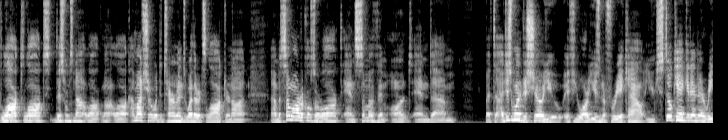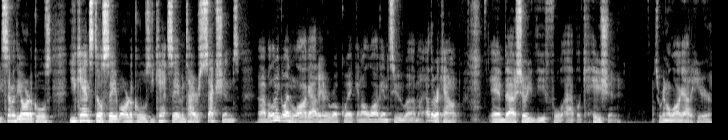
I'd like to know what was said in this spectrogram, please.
locked, locked. This one's not locked, not locked. I'm not sure what determines whether it's locked or not. Um, but some articles are locked and some of them aren't. And um, but uh, I just wanted to show you if you are using a free account, you still can get in there read some of the articles. You can still save articles. You can't save entire sections. Uh, but let me go ahead and log out of here real quick, and I'll log into uh, my other account and uh, show you the full application. So we're going to log out of here.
